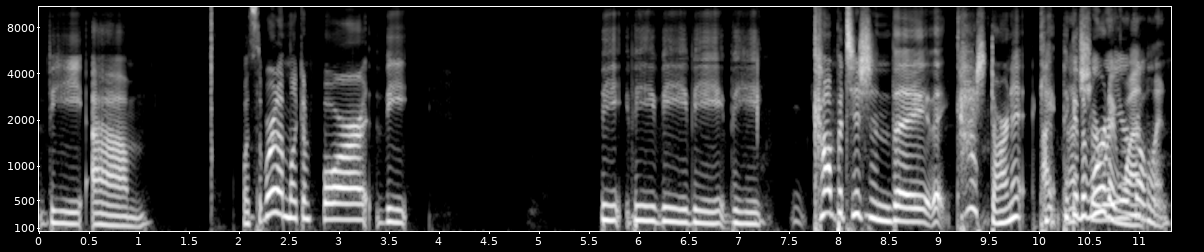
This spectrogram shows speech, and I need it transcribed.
the um what's the word i'm looking for the the the the the the competition the, the gosh darn it i can't I'm think of the sure word i want going.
